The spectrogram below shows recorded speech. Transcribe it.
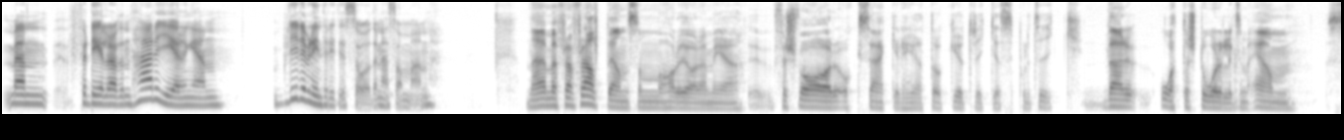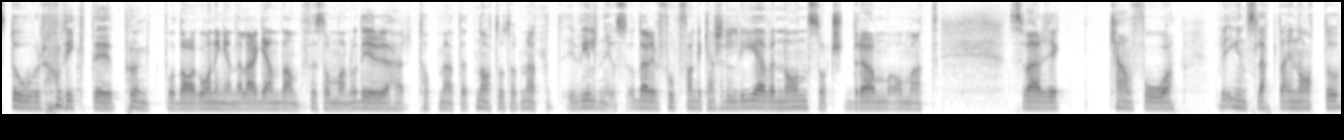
Men för delar av den här regeringen blir det väl inte riktigt så den här sommaren? Nej, men framförallt den som har att göra med eh, försvar och säkerhet och utrikespolitik. Där återstår det liksom en stor och viktig punkt på dagordningen eller agendan för sommaren och det är det här toppmötet, NATO-toppmötet i Vilnius och där det fortfarande kanske lever någon sorts dröm om att Sverige kan få bli insläppta i NATO.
